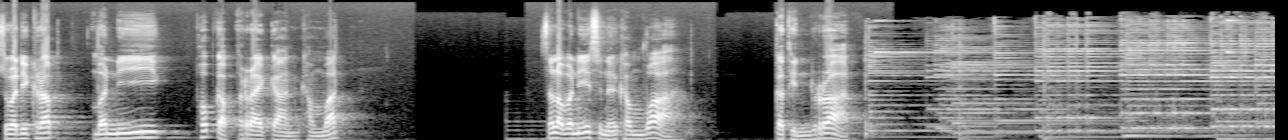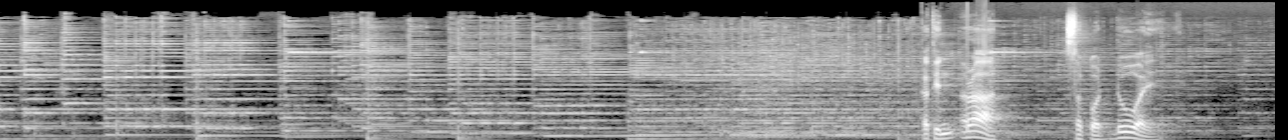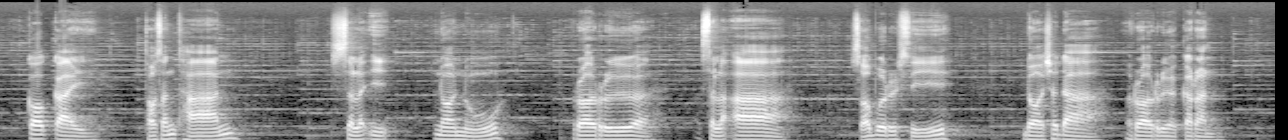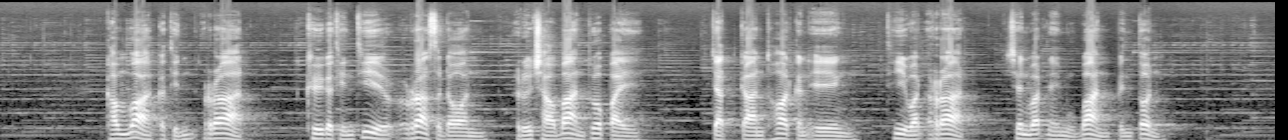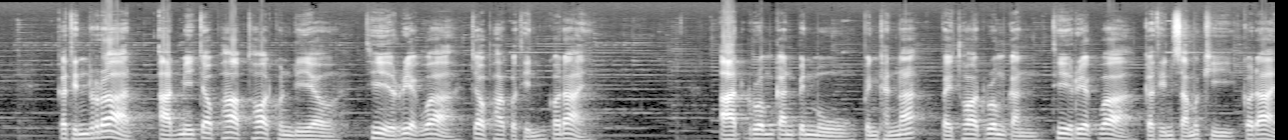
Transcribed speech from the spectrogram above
สวัสดีครับ วันนี้พบกับรายการคำวัดสำหรับวันนี้เสนอคำว่ากถินราช กถินราช สะกดด้วยกอไก่ ทอสันฐาน สละอิ นอนหนู รอเรือ สละอาสอบริสีดอชดา รอเรือกรันคำว่ากถินราช คือกถินที่ราษฎรหรือชาวบ้านทั่วไป จัดการทอดกันเองที่วัดราช เช่นวัดในหมู่บ้านเป็นต้น กถินราชอาจมีเจ้าภาพทอดคนเดียว ที่เรียกว่าเจ้าภาพกถินก็ได้ อาจรวมกันเป็นหมู่ เป็นคณะไปทอดร่วมกันที่เรียกว่ากถินสามัคคีก็ได้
